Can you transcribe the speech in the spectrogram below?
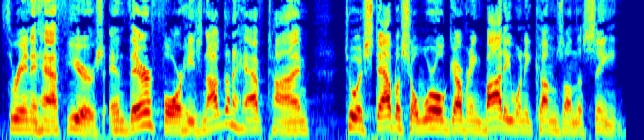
three and a half years, and therefore he's not going to have time to establish a world governing body when he comes on the scene.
